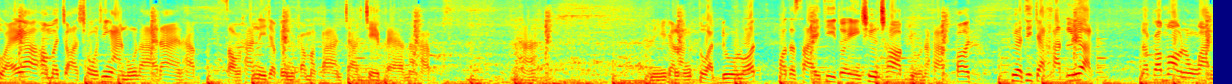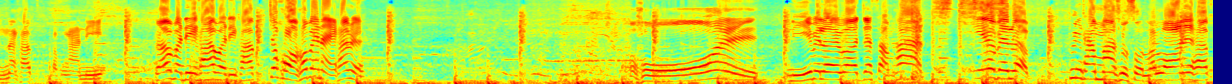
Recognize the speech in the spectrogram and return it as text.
สวยๆก็เอามาจอดโชว์ที่งานมูนไอได้นะครับสองท่านนี้จะเป็นกรรมการจากเจแปนนะครับอันนี้กำลังตรวจดูรถมอเตอร์ไซค์ที่ตัวเองชื่นชอบอยู่นะครับ ก็เพื่อที่จะคัดเลือกแล้วก็มอบรางวัลนะครับกับงานนี้ครับสวัสดีครับสวัสดีครับ เจ้าของเข้าไปไหนครับเนี่ยโอ้โหหนีไปเลยว่าจะสัมภาษณ์นี่ก็เป็นแบบเพิ่งทำมาสดๆร้อนๆเลยครับ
